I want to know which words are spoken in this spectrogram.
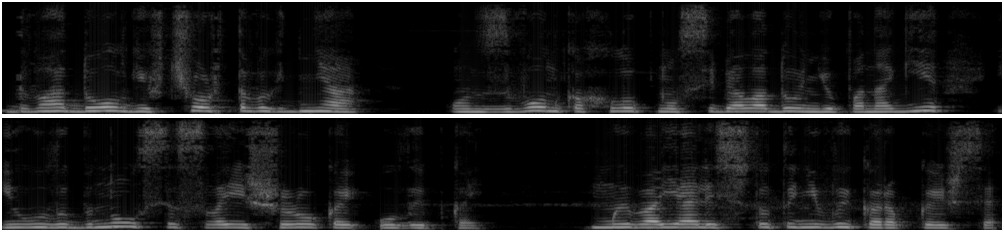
Два долгих чертовых дня!» Он звонко хлопнул себя ладонью по ноге и улыбнулся своей широкой улыбкой. «Мы боялись, что ты не выкарабкаешься,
